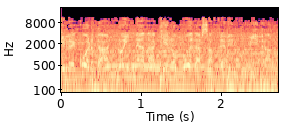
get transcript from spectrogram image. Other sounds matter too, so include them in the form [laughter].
Y recuerda, no hay nada que no puedas hacer en tu vida.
